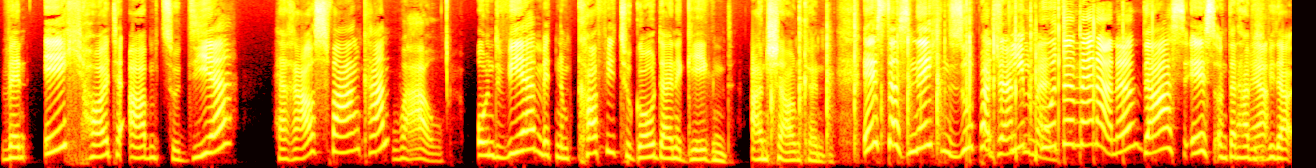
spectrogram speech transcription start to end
wenn ich heute Abend zu dir herausfahren kann Wow. Und wir mit einem Coffee to go deine Gegend anschauen könnten. Ist das nicht ein super Es gibt Gentleman? gute Männer, ne? Das ist, und dann habe Ja. ich wieder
